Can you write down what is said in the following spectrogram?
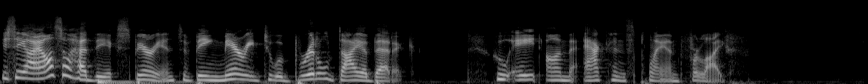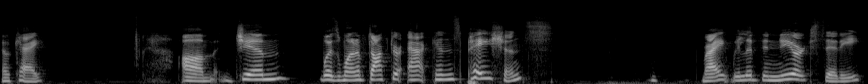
You see, I also had the experience of being married to a brittle diabetic who ate on the Atkins plan for life. Okay. Um, Jim was one of Dr. Atkins' patients, right? We lived in New York City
